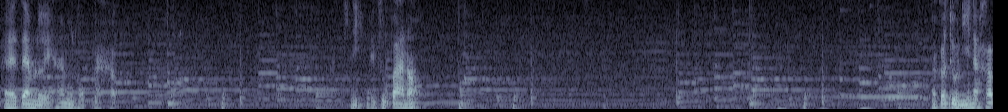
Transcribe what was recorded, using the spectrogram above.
ให้ได้แต้มเลย 56,000นะครับ นี่เป็นซูเปอร์เนาะแล้วก็จูนนี้นะครับ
